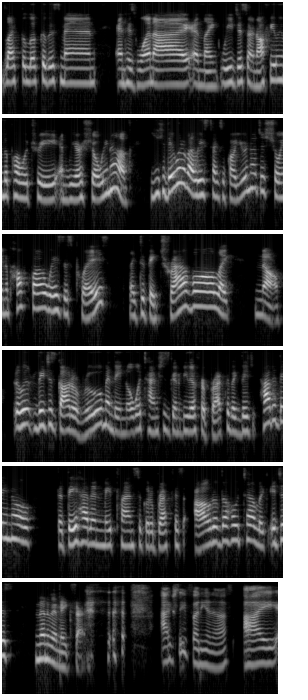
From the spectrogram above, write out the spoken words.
like the look of this man and his one eye, and like we just are not feeling the poetry, and we are showing up. They would have at least texted call. You're not just showing up. How far away is this place? Like, did they travel? Like, no, they just got a room and they know what time she's going to be there for breakfast. Like they, how did they know that they hadn't made plans to go to breakfast out of the hotel? Like it just, none of it makes sense. Actually, funny enough, I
